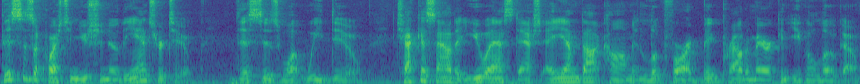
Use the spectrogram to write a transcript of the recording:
This is a question you should know the answer to. This is what we do. Check us out at us-am.com and look for our big proud American Eagle logo.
